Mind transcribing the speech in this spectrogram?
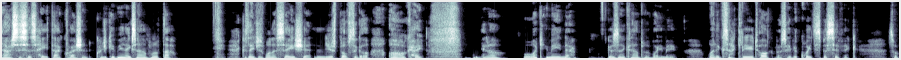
Narcissists hate that question. Could you give me an example of that? Because they just want to say shit and you're supposed to go, oh, okay. You know, well, what do you mean there? Give us an example of what you mean. What exactly are you talking about? So if you're quite specific. So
